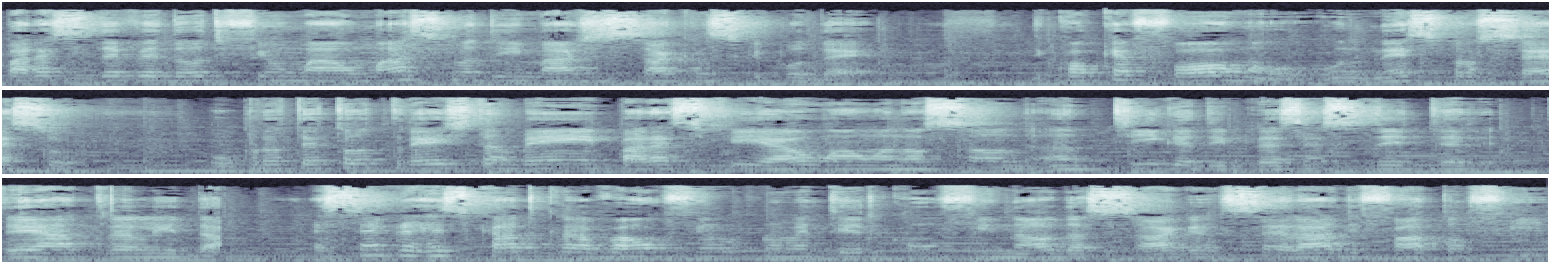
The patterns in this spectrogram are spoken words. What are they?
parece devedor de filmar o máximo de imagens sacras que puder. De qualquer forma, nesse processo, o Protetor 3 também parece fiel a uma noção antiga de presença de teatralidade. É sempre arriscado cravar um filme prometido com o final da saga será de fato um fim.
